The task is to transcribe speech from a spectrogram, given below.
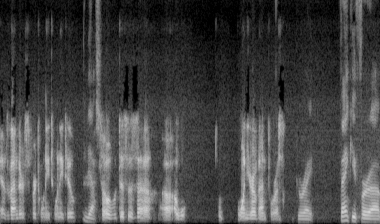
as vendors for 2022. Yes. So this is a, a one-year event for us. Great. Thank you for uh,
